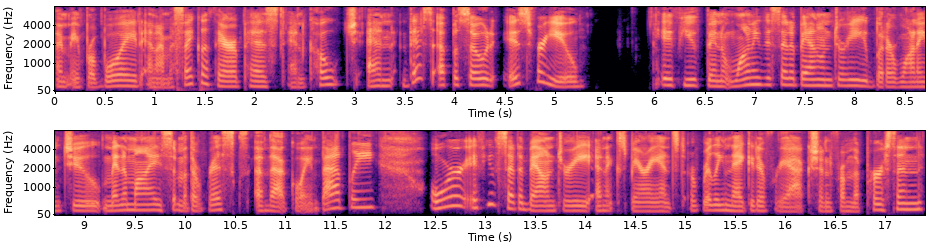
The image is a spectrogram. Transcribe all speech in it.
I'm April Boyd, and I'm a psychotherapist and coach, and this episode is for you if you've been wanting to set a boundary but are wanting to minimize some of the risks of that going badly, or if you've set a boundary and experienced a really negative reaction from the person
